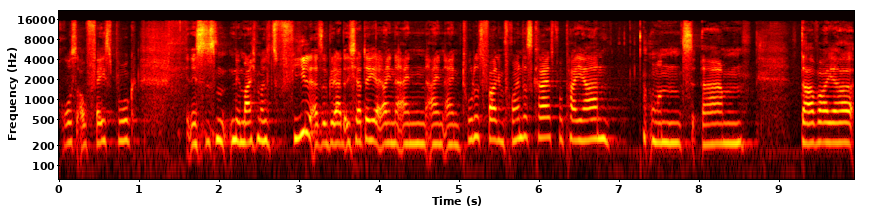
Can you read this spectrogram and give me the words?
groß auf Facebook es ist mir manchmal zu viel. Also gerade ich hatte ja einen, einen, einen, einen Todesfall im Freundeskreis vor ein paar Jahren und ähm, da war ja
